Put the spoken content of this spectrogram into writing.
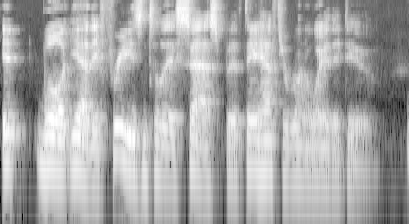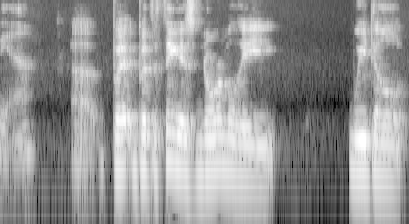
It well, yeah, they freeze until they assess, but if they have to run away, they do. Yeah. Uh, but but the thing is, normally we don't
